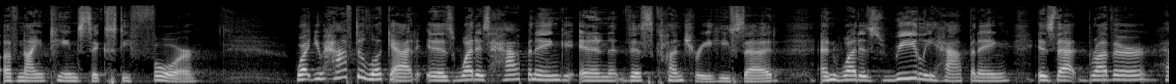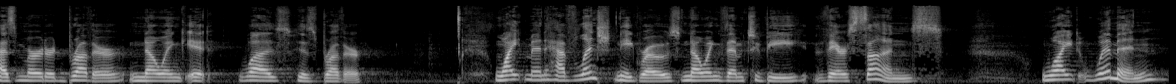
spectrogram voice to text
of 1964. What you have to look at is what is happening in this country, he said. And what is really happening is that brother has murdered brother, knowing it was his brother. White men have lynched Negroes, knowing them to be their sons. White women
